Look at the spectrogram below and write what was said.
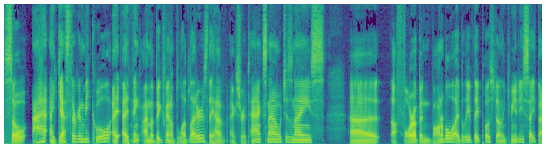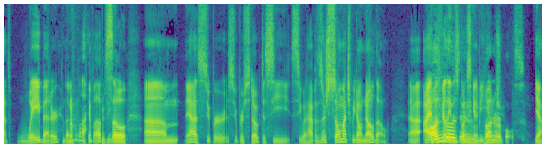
so I, I guess they're gonna be cool. I, I think I'm a big fan of bloodletters. They have extra attacks now, which is nice. Uh, a four up and vulnerable, I believe they posted on the community site. That's way better than a five up. Mhm. So um, yeah, super super stoked to see see what happens. There's so much we don't know though. Uh, I have a feeling this book's gonna be huge. Yeah.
